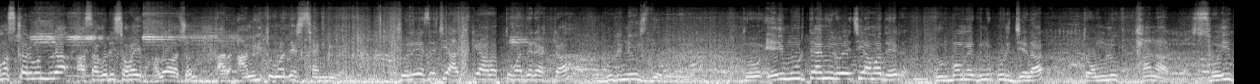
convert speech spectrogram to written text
নমস্কার বন্ধুরা, আশা করি সবাই ভালো আছো। আর আমি তোমাদের স্যান্ডি ভাই। চলে এসেছি আজকে আবার তোমাদের একটা গুড নিউজ দেবো। তো এই মুহূর্তে আমি রয়েছি আমাদের পূর্ব মেদিনীপুর জেলার তমলুক থানার শহীদ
